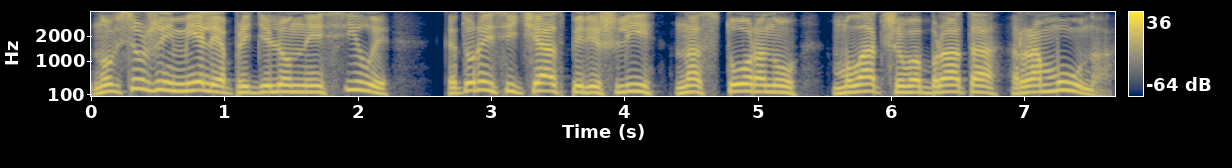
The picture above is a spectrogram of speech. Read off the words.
но все же имели определенные силы, которые сейчас перешли на сторону младшего брата Рамуна.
